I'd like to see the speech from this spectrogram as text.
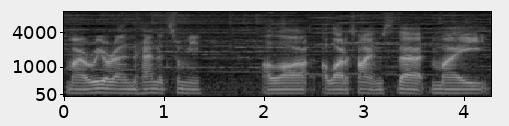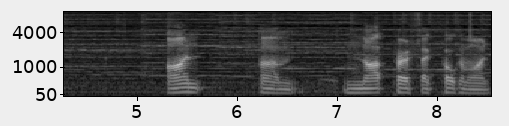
my rear end handed to me a lot a lot of times that my on um not perfect Pokemon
